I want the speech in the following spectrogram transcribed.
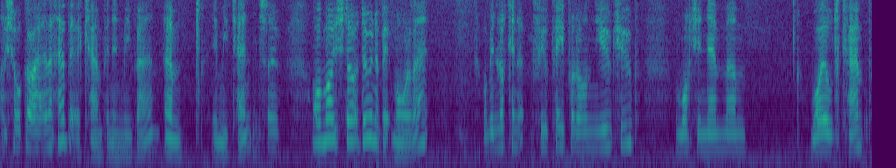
I sort of got out of the habit of camping in my van, um, in my tent. So I might start doing a bit more of that. I've been looking at a few people on YouTube and watching them um, wild camp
